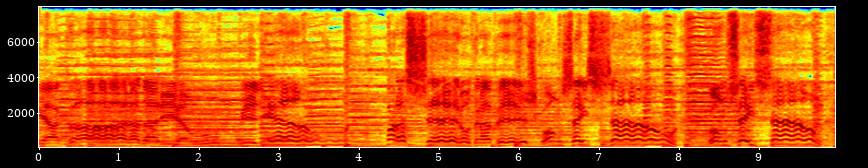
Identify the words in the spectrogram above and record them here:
e agora daria um milhão ser outra vez Conceição, Conceição.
